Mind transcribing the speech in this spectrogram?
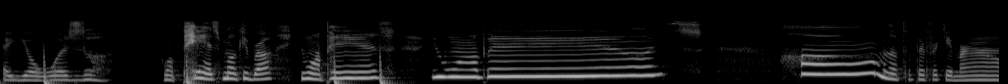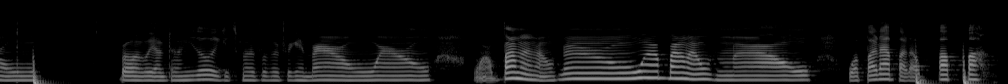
Hey, yo, what's up? You want pants, monkey, bro? You want pants? You want pants? motherfucking freaking bow. Bro, wait, I'm telling you though, like it's motherfucking freaking bow, wow, wow, banana, now, wow, banana, now, what, ba, da, ba, da, ba, ba.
